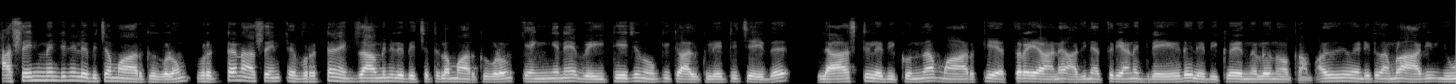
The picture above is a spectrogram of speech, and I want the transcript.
അസൈൻമെന്റിന് ലഭിച്ച മാർക്കുകളും റിട്ടേൺ അസൈൻ റിട്ടേൺ എക്സാമിന് ലഭിച്ചിട്ടുള്ള മാർക്കുകളും എങ്ങനെ വെയിറ്റേജ് നോക്കി കാൽക്കുലേറ്റ് ചെയ്ത് ലാസ്റ്റ് ലഭിക്കുന്ന മാർക്ക് എത്രയാണ് അതിനെത്രയാണ് ഗ്രേഡ് ലഭിക്കുക എന്നുള്ളത് നോക്കാം. അതിന് വേണ്ടിയിട്ട് നമ്മൾ ആദ്യം യു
